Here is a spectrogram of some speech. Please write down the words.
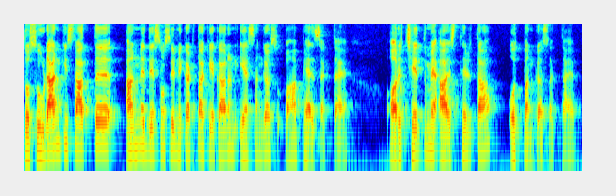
तो सूडान के साथ अन्य देशों से निकटता के कारण यह संघर्ष वहाँ फैल सकता है। और क्षेत्र में अस्थिरता उत्पन्न कर सकता है।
